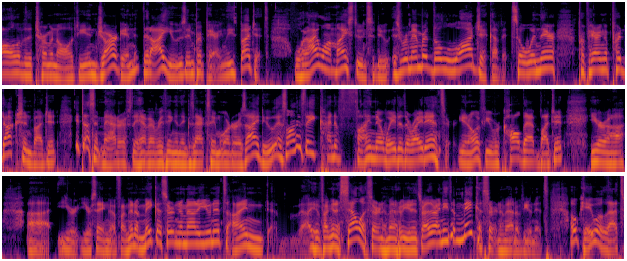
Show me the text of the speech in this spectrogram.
all of the terminology and jargon that I use in preparing these budgets. What I want my students to do is remember the logic of it. So when they're preparing a production budget, it doesn't matter if they have everything in the exact same order as I do, as long as they kind of find their way to the right answer. You know, if you recall that budget, you're uh, uh, you're you're saying if I'm going to make a certain amount of units, I'm if I'm going to sell a certain amount of units, rather, I need to make a certain amount of units. Okay, well, that's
